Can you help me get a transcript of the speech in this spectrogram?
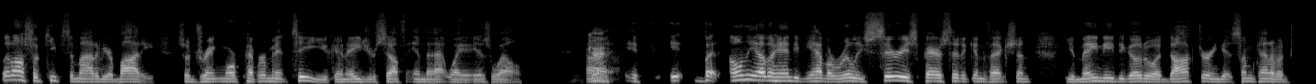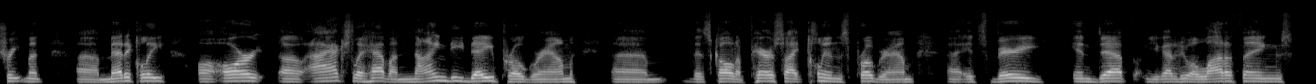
but also keeps them out of your body. So drink more peppermint tea. You can aid yourself in that way as well. Okay. Uh, if it, but on the other hand, if you have a really serious parasitic infection, you may need to go to a doctor and get some kind of a treatment uh, medically. Uh, or uh, I actually have a 90 day program um, that's called a parasite cleanse program. Uh, it's very in depth. You got to do a lot of things,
